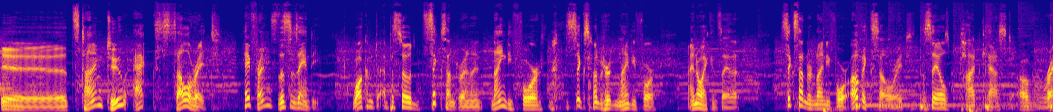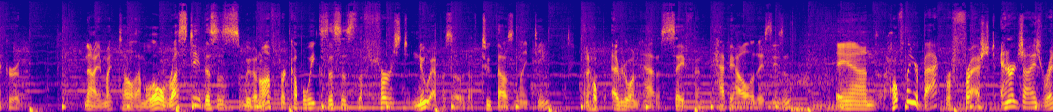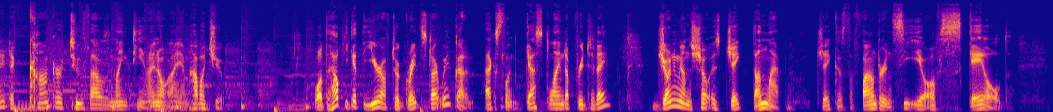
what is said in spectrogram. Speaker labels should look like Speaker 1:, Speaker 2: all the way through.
Speaker 1: It's time to accelerate. Hey, friends, this is Andy. Welcome to episode 694. 694. I know I can say that. 694 of Accelerate, the sales podcast of record. Now, you might tell I'm a little rusty. This is, we've been off for a couple weeks. This is the first new episode of 2019. And I hope everyone had a safe and happy holiday season. And hopefully you're back refreshed, energized, ready to conquer 2019. I know I am. How about you? Well, to help you get the year off to a great start, we've got an excellent guest lined up for you today. Joining me on the show is Jake Dunlap. Jake is the founder and CEO of Skaled.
